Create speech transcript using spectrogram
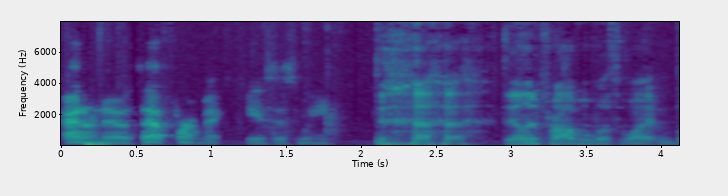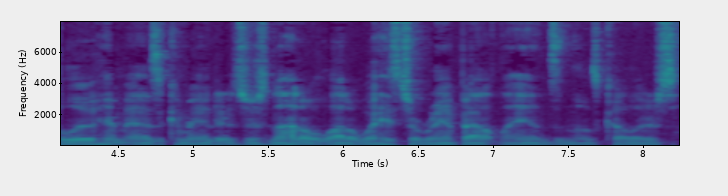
I don't know. That format confuses me. the only problem with white and blue, him as a commander, is there's not a lot of ways to ramp out lands in those colors.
